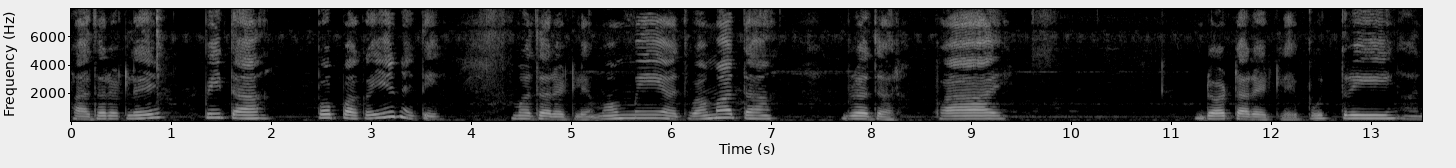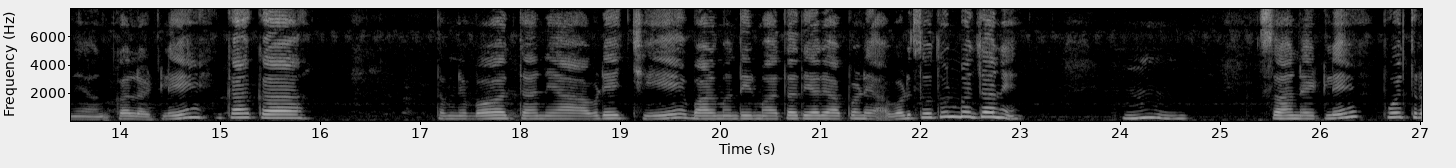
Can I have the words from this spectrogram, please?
ફાધર એટલે પિતા. પપ્પા કહીએ ને તે, મધર એટલે મમ્મી અથવા માતા, બ્રધર ભાઈ, ડોટર એટલે પુત્રી અને અંકલ એટલે કાકા. તમને બધાને આ આવડે જ છે. બાળ મંદિરમાં હતા ત્યારે આપણને આવડતું હતું ને બધાને? હમ. સન એટલે પુત્ર.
